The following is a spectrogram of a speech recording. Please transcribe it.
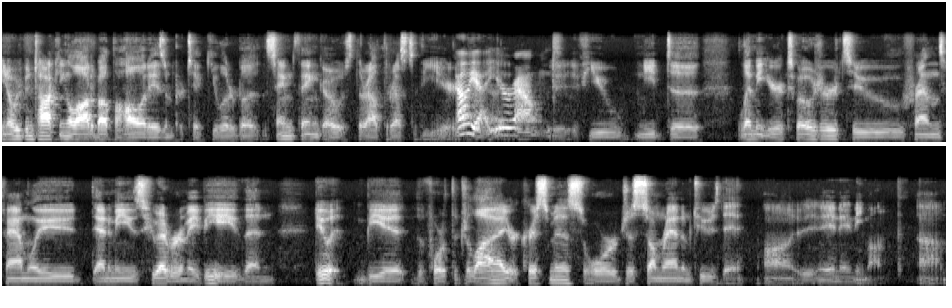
you know, we've been talking a lot about the holidays in particular, but the same thing goes throughout the rest of the year. Oh, yeah, Uh, year round. if you need to limit your exposure to friends, family, enemies, whoever it may be, then do it. Be it the 4th of July or Christmas or just some random Tuesday uh, in any month. Um,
